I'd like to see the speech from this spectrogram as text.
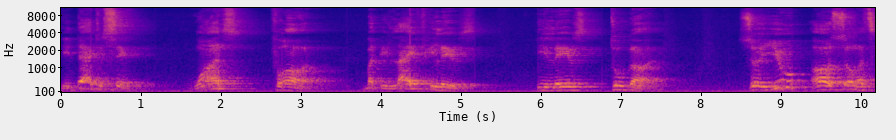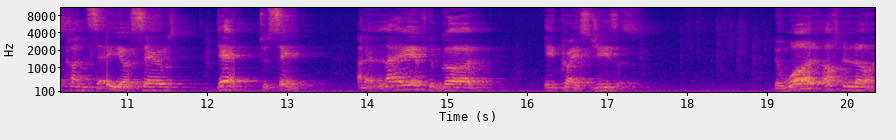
he died to sin once for all. But the life he lives, he lives to God. So you also must consider yourselves dead to sin and alive to God in Christ Jesus. The word of the Lord.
